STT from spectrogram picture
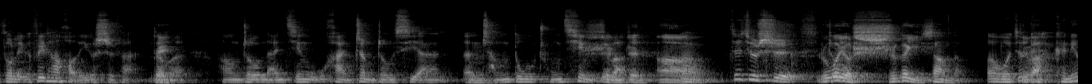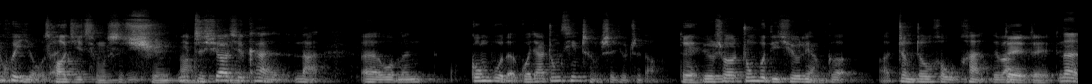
做了一个非常好的一个示范，那么杭州、南京、武汉、郑州、西安，呃，成都、重庆，对吧深？圳啊，嗯，这就是如果有十个以上的呃，我觉得肯肯定会有的。超级城市群，啊你只需要去看哪呃我们公布的国家中心城市就知道，对比如说中部地区有两个啊、郑州和武汉，对吧？对对对，那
